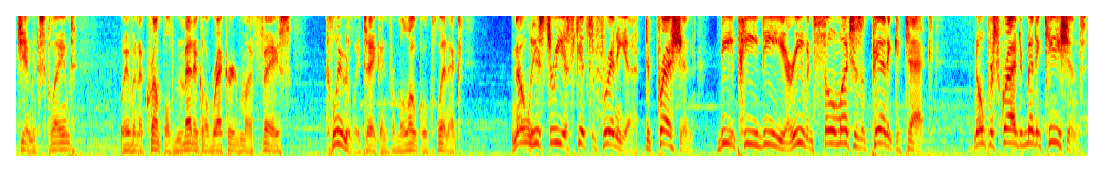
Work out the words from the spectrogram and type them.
Jim exclaimed, waving a crumpled medical record in my face, clearly taken from a local clinic. No history of schizophrenia, depression, BPD, or even so much as a panic attack no prescribed medications.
